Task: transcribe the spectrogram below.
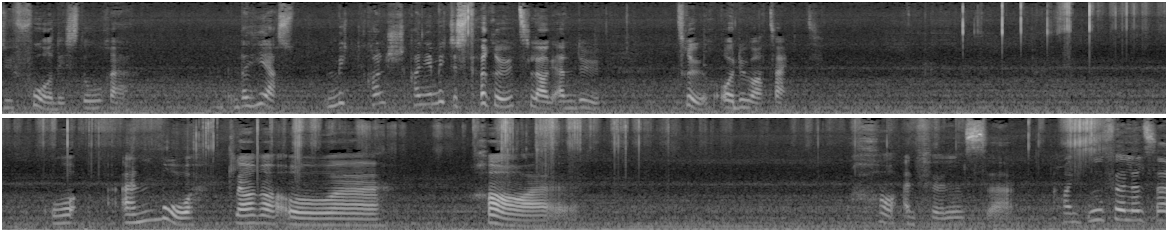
du får de store Det gir, mye, kanskje, kan gi mye større utslag enn du tror og du har tenkt. Og en må klare å uh, ha Ha en følelse Ha en god følelse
